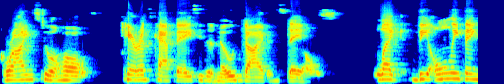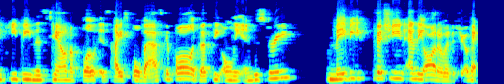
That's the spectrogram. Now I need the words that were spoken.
grinds to a halt, Karen's Cafe sees a nosedive in sales. Like the only thing keeping this town afloat is high school basketball. Like that's the only industry. Maybe fishing and the auto industry. Okay.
